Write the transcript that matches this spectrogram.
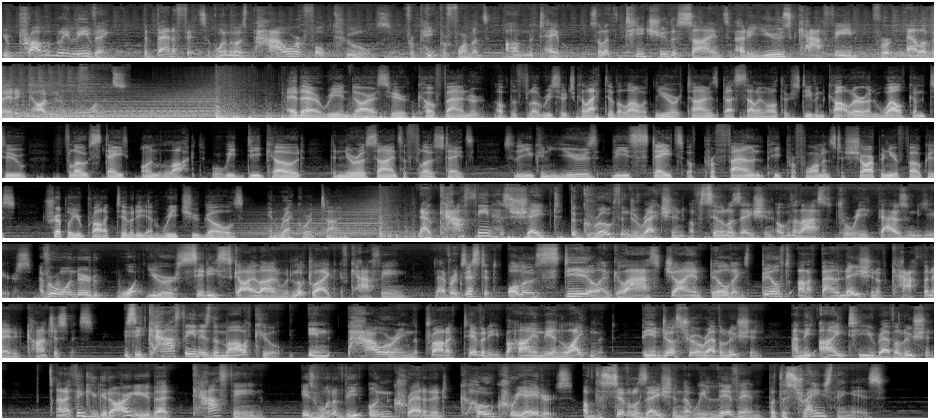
you're probably leaving the benefits of one of the most powerful tools for peak performance on the table. So let's teach you the science of how to use caffeine for elevated cognitive performance. Hey there, Rian Doris here, co founder of the Flow Research Collective, along with New York Times bestselling author Steven Kotler, and welcome to Flow State Unlocked, where we decode the neuroscience of flow states so that you can use these states of profound peak performance to sharpen your focus, triple your productivity, and reach your goals in record time. Now, caffeine has shaped the growth and direction of civilization over the last 3,000 years. Ever wondered what your city skyline would look like if caffeine never existed. All those steel and glass giant buildings built on a foundation of caffeinated consciousness. You see, caffeine is the molecule in powering the productivity behind the Enlightenment, the Industrial Revolution, and the IT revolution. And I think you could argue that caffeine is one of the uncredited co creators of the civilization that we live in. But the strange thing is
